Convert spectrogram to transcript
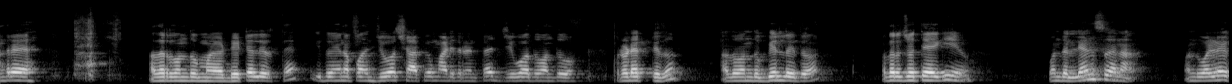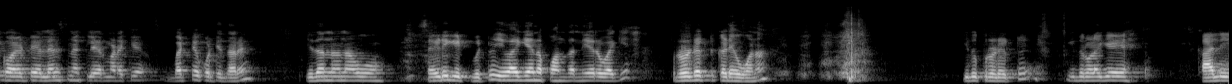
ಅಂದರೆ ಅದರದೊಂದು ಮ ಡೀಟೇಲ್ ಇರುತ್ತೆ. ಇದು ಏನಪ್ಪ ಜಿಯೋ ಶಾಪಿಂಗ್ ಮಾಡಿದ್ರೆ ಅಂತ ಜಿಯೋದು ಒಂದು ಪ್ರಾಡಕ್ಟ್ ಇದು. ಅದು ಒಂದು ಬಿಲ್ ಇದು. ಅದರ ಜೊತೆಯಾಗಿ ಒಂದು ಲೆನ್ಸನ್ನು ಒಂದು ಒಳ್ಳೆಯ ಕ್ವಾಲಿಟಿಯ ಲೆನ್ಸ್ನ ಕ್ಲಿಯರ್ ಮಾಡೋಕ್ಕೆ ಬಟ್ಟೆ ಕೊಟ್ಟಿದ್ದಾರೆ. ಇದನ್ನು ನಾವು ಸೈಡಿಗೆ ಇಟ್ಬಿಟ್ಟು ಇವಾಗ ಏನಪ್ಪ ಅಂದ್ರೆ ನೇರವಾಗಿ ಪ್ರಾಡಕ್ಟ್ ಕಡೆ ಹೋಗೋಣ. ಇದು ಪ್ರಾಡಕ್ಟ್ ಇದರೊಳಗೆ ಖಾಲಿ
